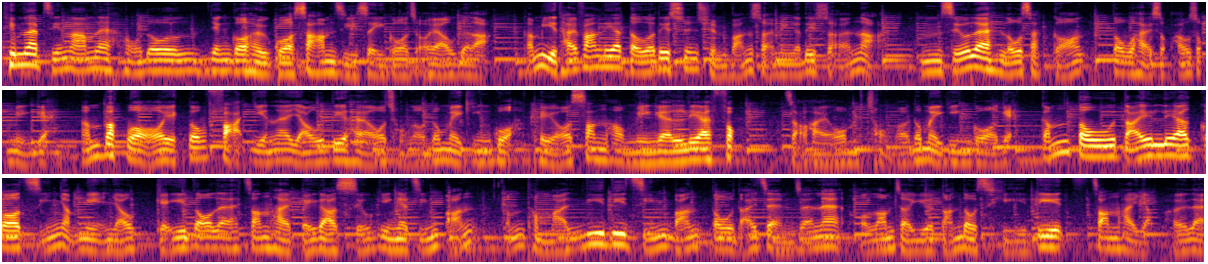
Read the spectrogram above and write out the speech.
，TeamLab 展覽呢，我都應該去過三至四個左右噶啦。咁而睇翻呢一度嗰啲宣傳品上面嗰啲相啊，唔少呢老實講都係熟口熟面嘅。咁不過我亦都發現呢，有啲係我從來都未見過，譬如我身後面嘅呢一幅就係我從來都未見過嘅。咁到底呢一個展入面有幾多呢？真係比較少見嘅展品。咁同埋呢啲展品到底正唔正呢？我諗就要等到遲啲真係入去呢，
